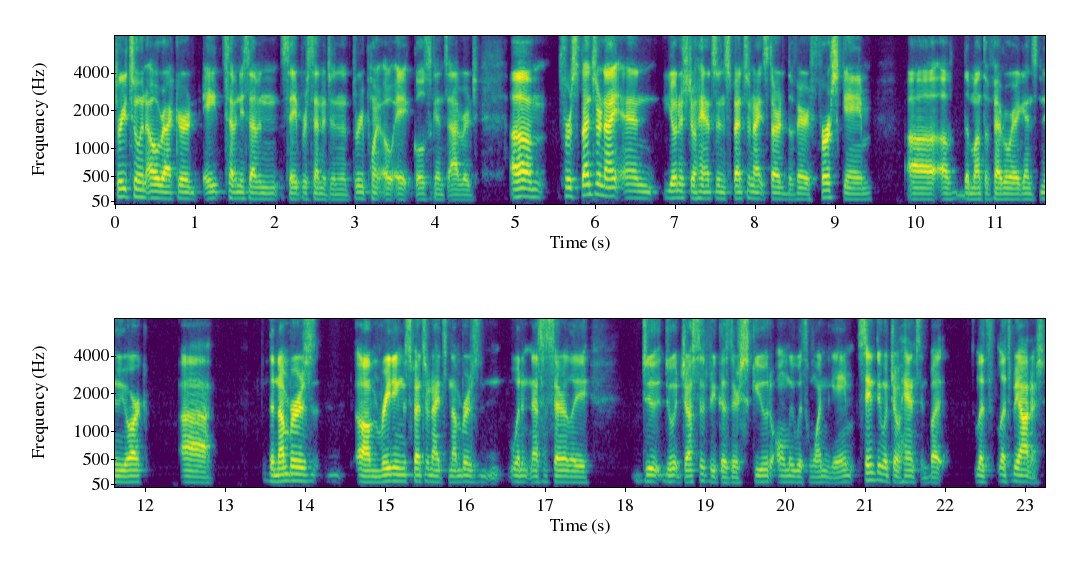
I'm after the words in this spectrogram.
3 2 0 record, 877 save percentage, and a 3.08 goals against average. Um, for Spencer Knight and Jonas Johansson, Spencer Knight started the very first game uh, of the month of February against New York. Uh, the numbers, um, reading Spencer Knight's numbers wouldn't necessarily do do it justice because they're skewed only with one game. Same thing with Johansson, but let's let's be honest.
